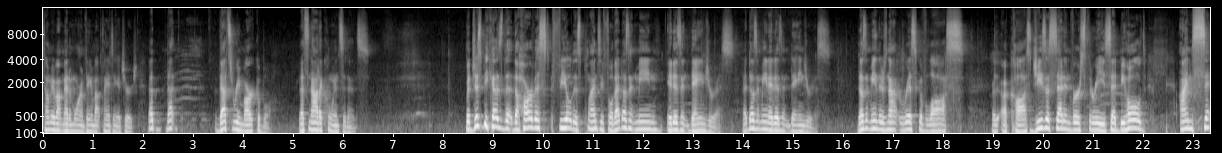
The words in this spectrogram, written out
tell me about Metamora. I'm thinking about planting a church. That, that, that's remarkable. That's not a coincidence. But just because the, the harvest field is plentiful, that doesn't mean it isn't dangerous. That doesn't mean it isn't dangerous. Doesn't mean there's not risk of loss or a cost. Jesus said in verse 3, He said, Behold, I'm this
